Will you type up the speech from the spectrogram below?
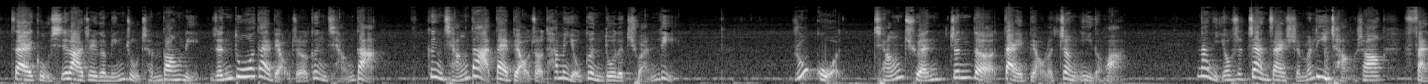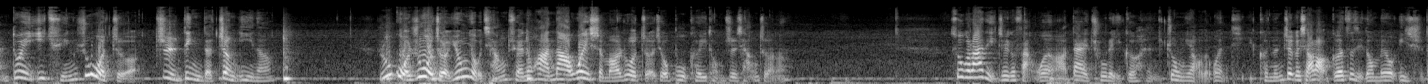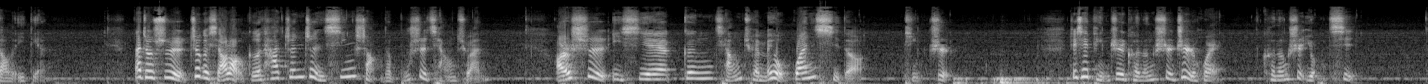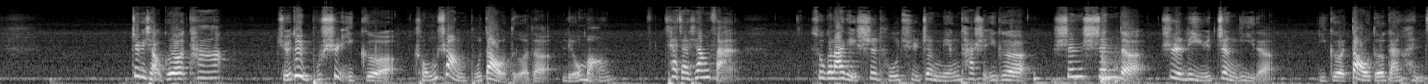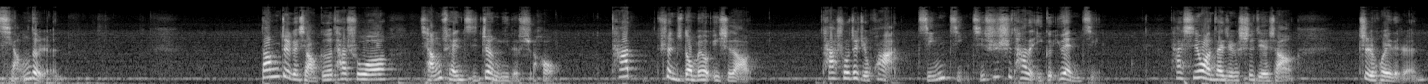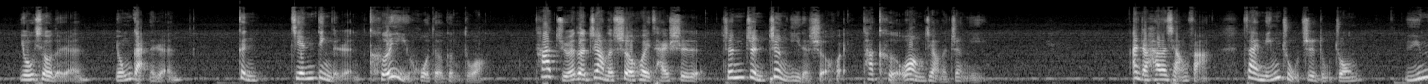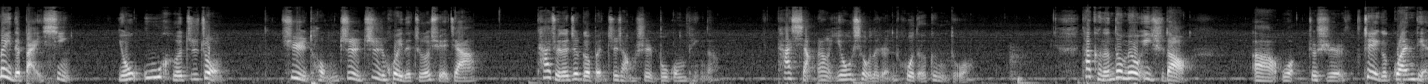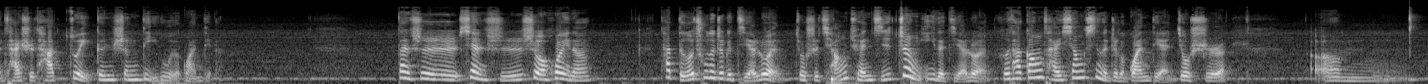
在古希腊这个民主城邦里，人多代表着更强大，更强大代表着他们有更多的权利。如果强权真的代表了正义的话，那你又是站在什么立场上反对一群弱者制定的正义呢？如果弱者拥有强权的话，那为什么弱者就不可以统治强者呢？苏格拉底这个反问啊，带出了一个很重要的问题，可能这个小老哥自己都没有意识到的一点。那就是这个小老哥，他真正欣赏的不是强权，而是一些跟强权没有关系的品质。这些品质可能是智慧，可能是勇气。这个小哥他绝对不是一个崇尚不道德的流氓，恰恰相反，苏格拉底试图去证明他是一个深深的致力于正义的一个道德感很强的人。当这个小哥他说“强权即正义”的时候，他甚至都没有意识到，他说这句话仅仅其实是他的一个愿景。他希望在这个世界上，智慧的人、优秀的人、勇敢的人、更坚定的人可以获得更多。他觉得这样的社会才是真正正义的社会，他渴望这样的正义。按照他的想法，在民主制度中，愚昧的百姓由乌合之众。去统治智慧的哲学家，他觉得这个本质上是不公平的。他想让优秀的人获得更多，他可能都没有意识到，啊，我就是这个观点才是他最根深蒂固的观点。但是现实社会呢，他得出的这个结论就是强权即正义的结论，和他刚才相信的这个观点就是，嗯，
